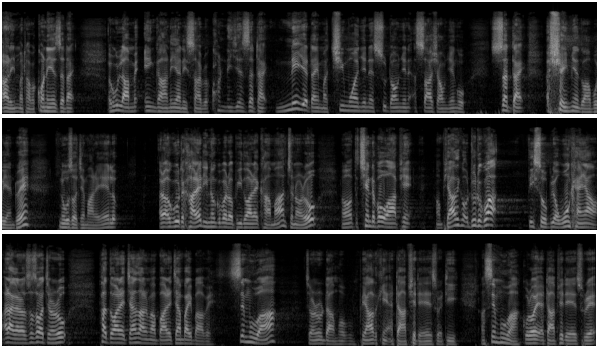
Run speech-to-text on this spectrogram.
အားဒီမှာထားပါခုနှစ်ရက်ဇက်တိုက်အခုလာမဲ့အင်္ဂါနေ့ကနေစပြီးတော့ခုနှစ်ရက်ဇက်တိုက်နေ့ရက်တိုင်းမှာချီးမွမ်းခြင်းနဲ့ဆူတောင်းခြင်းနဲ့အစာရှောင်ခြင်းကိုဇက်တိုက်အရှိန်မြင့်သွားဖို့ရန်အတွက်နှိုးဆော်ခြင်းပါတယ်လို့အဲ့တော့အခုတခါတည်းဒီနှုတ်ကပတ်တော်ပြီးသွားတဲ့အခါမှာကျွန်တော်တို့နော်တခြင်းတစ်ပုတ်အားဖြင့်ဘုရားသခင်အတူတကွတီးဆိုပြီးတော့ဝန်ခံရအောင်အဲ့ဒါကတော့ဆော့ဆော့ကျွန်တော်တို့ ဖတ်သွားတဲ့ကျမ်းစာတွေမှာပါတဲ့ကျမ်းပိုက်ပါပဲစစ်မှုဟာကျွန်တော်တို့တာမဟုတ်ဘူးဘုရားသခင်အတာဖြစ်တယ်ဆိုတဲ့ဒီစစ်မှုဟာကိုရောရဲ့အတာဖြစ်တယ်ဆိုတဲ့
